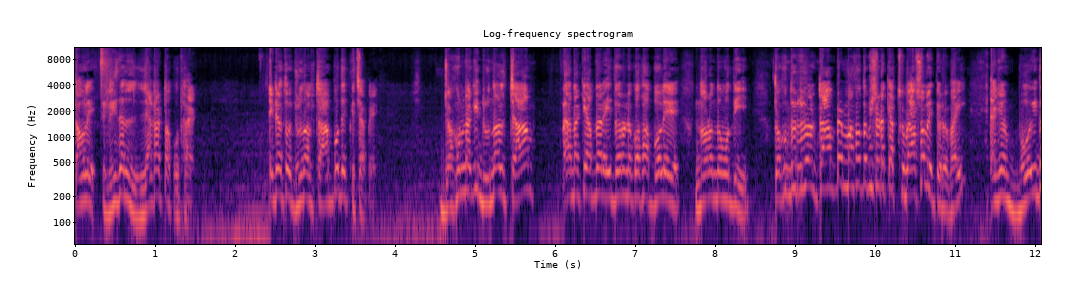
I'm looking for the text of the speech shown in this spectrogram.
তাহলে রিজাইন লেটারটা কোথায়? এটা তো ডোনাল্ড ট্রাম্পও দেখতে চাবে। যখন নাকি ডোনাল্ড ট্রাম্প নাকি আপনার এই ধরনের কথা বলে নরেন্দ্র মোদী, তখন তো ডোনাল্ড ট্রাম্পের মাথা তো বিষয়টা ক্যাপচার হবে আসলেই তো রে ভাই, একজন বৈধ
